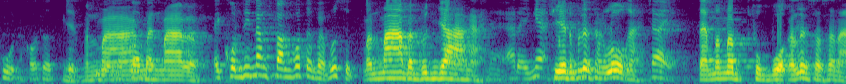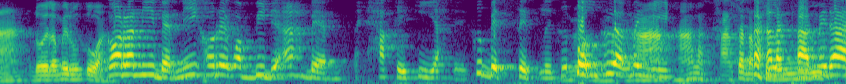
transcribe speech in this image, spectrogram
พูดเขาจะเนี่ยมันจุดมาทีแล้วก็แบบมันมาแบบไอคนที่นั่งฟังก็จะแบบรู้สึก มันมาแบบดุนยาไงเนี่ยอะไรเงี้ยเทียนเป็นเรื่องทางโลกไงใช่ แต่มันมาถูกบวกกับเรื่องศาสนา โดยเราไม่รู้ตัว กรณีแบบนี้เขาเรียกว่าบิดาแบบฮักเกกียะห์เลยคือเบ็ดเสร็จเลยคือต้นเรื่องไม่มีหาหาหลักฐานสนับสนุนหาหลักฐานไม่ได้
